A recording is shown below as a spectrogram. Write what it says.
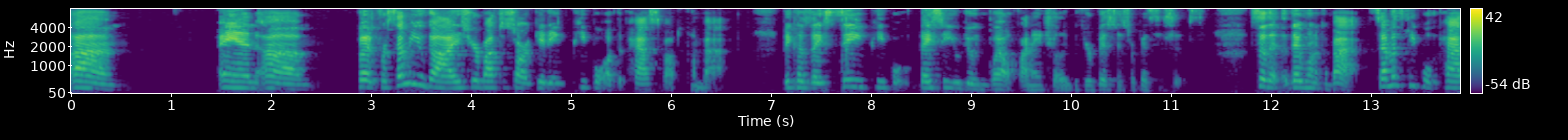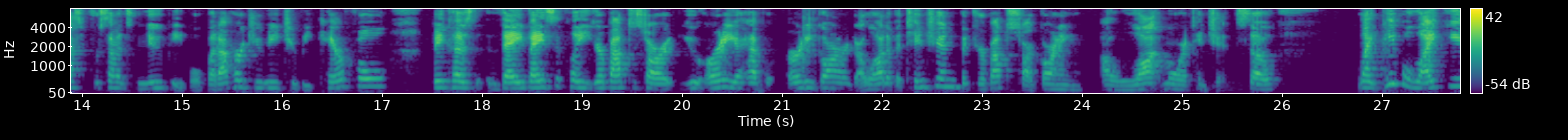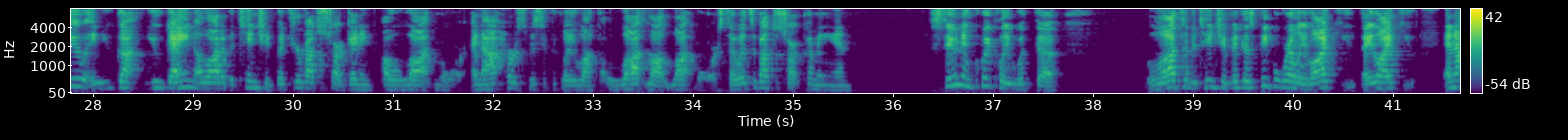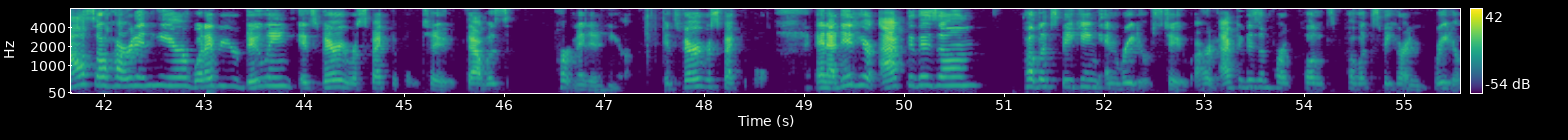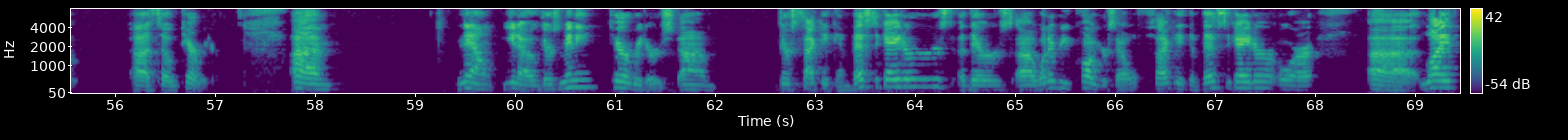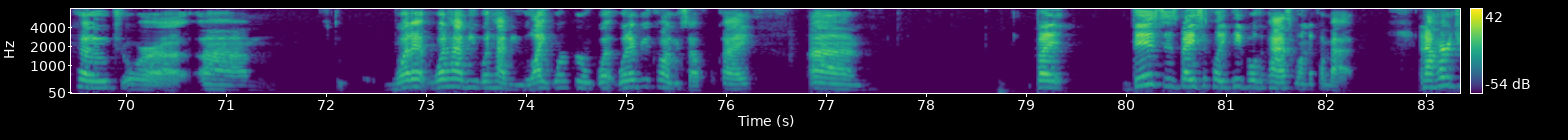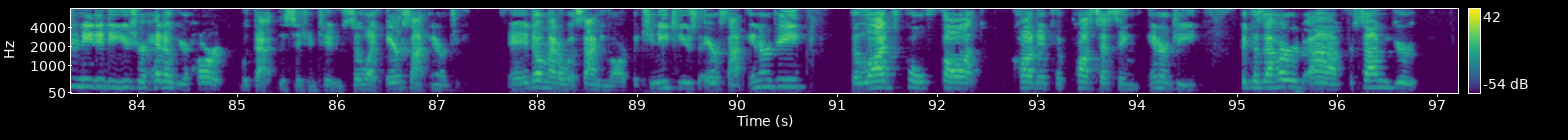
Um, and, um, but for some of you guys, you're about to start getting people of the past about to come back because they see people, they see you doing well financially with your business or businesses. So that they want to come back. Some of it's people of the past, for some it's new people. But I heard you need to be careful because they basically you're about to start you already have already garnered a lot of attention but you're about to start garnering a lot more attention so like people like you and you got you gain a lot of attention but you're about to start getting a lot more and i heard specifically like a lot lot lot more so it's about to start coming in soon and quickly with the lots of attention because people really like you they like you and I also heard in here whatever you're doing it's very respectable too that was pertinent in here it's very respectable. And I did hear activism, public speaking, and readers too. I heard activism, public, public speaker, and reader. Uh, so tarot reader. Um, now, you know, there's many tarot readers. Um, there's psychic investigators. There's uh, whatever you call yourself, psychic investigator or uh, life coach or uh, um, what what have you, what have you, light worker, what whatever you call yourself. Okay. Um, but this is basically people of the past want to come back. And I heard you needed to use your head over your heart with that decision too. So like air sign energy. It don't matter what sign you are, but you need to use the air sign energy, the logical thought, cognitive processing energy. Because I heard um, for some your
